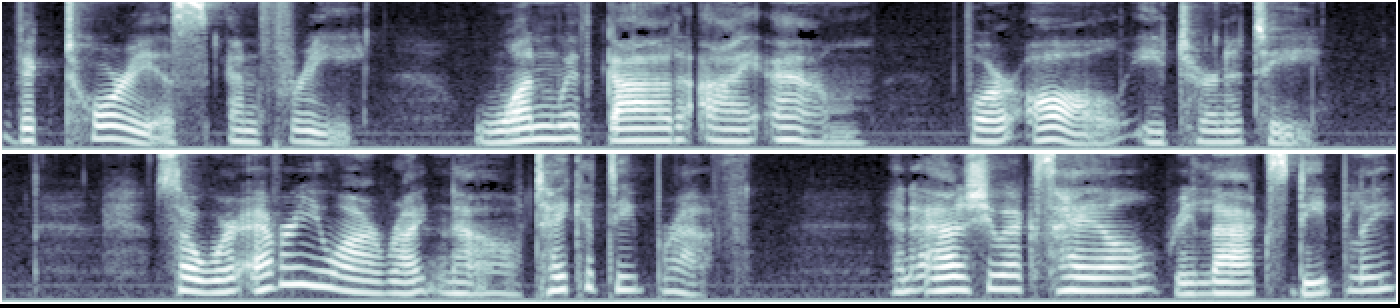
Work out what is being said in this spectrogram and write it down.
victorious and free, one with God I am, for all eternity. So, wherever you are right now, take a deep breath. And as you exhale, relax deeply.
